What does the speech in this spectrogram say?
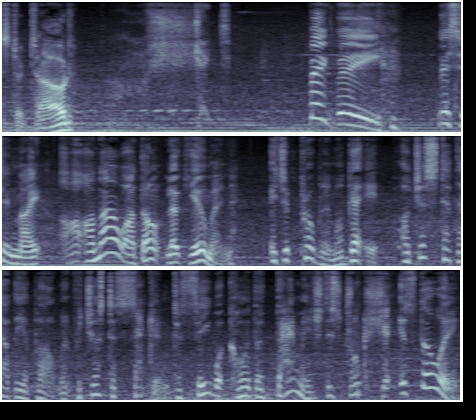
Mr. Toad? Oh, Shit. Bigby! Listen, mate, I, I know I don't look human. It's a problem, I get it. I just stepped out the apartment for just a second to see what kind of damage this drunk shit is doing.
